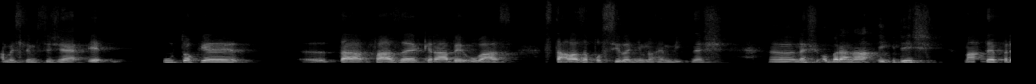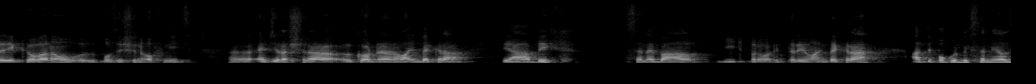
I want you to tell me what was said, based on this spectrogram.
a myslím si, že je, útok je uh, ta fáze, která by u vás stála za posílení mnohem víc než, uh, než obrana, i když máte predikovanou position of needs edge rushera, cornera, linebackera. Já bych se nebál jít pro interior linebackera a pokud bych se měl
